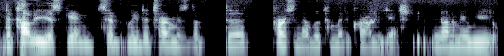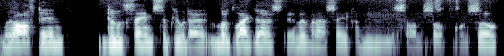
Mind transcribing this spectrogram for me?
the color of your skin typically determines the the person that would commit a crime against you. You know what I mean? We we often do things to people that look like us, they live in our same community, so on and so forth. So,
